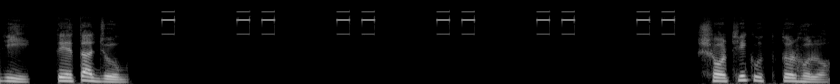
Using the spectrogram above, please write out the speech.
ডি, তেতা যুগ। সঠিক উত্তর হল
